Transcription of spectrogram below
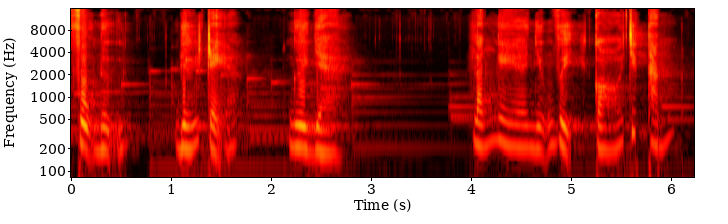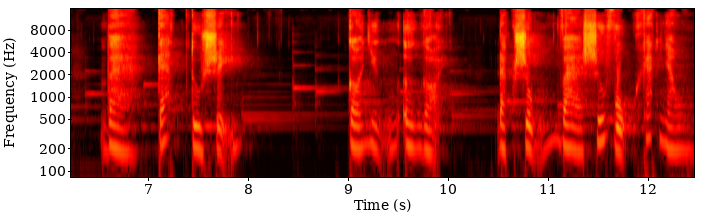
phụ nữ, giới trẻ, người già. Lắng nghe những vị có chức thánh và các tu sĩ. Có những ơn gọi, đặc sủng và sứ vụ khác nhau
